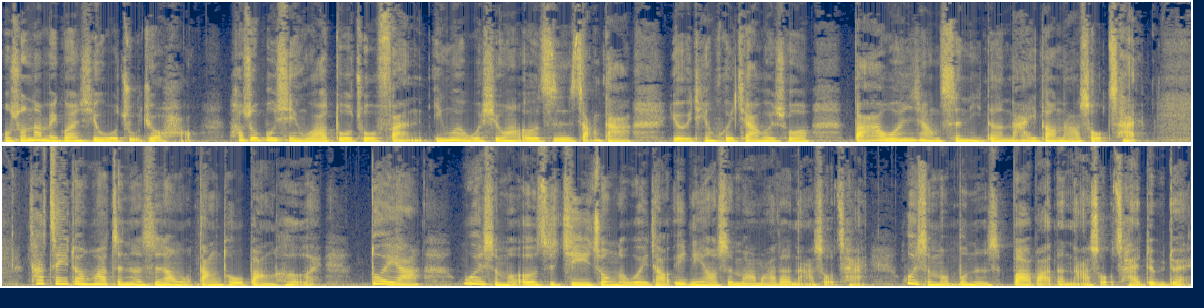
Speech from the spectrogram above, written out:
我说：“那没关系，我煮就好。”他说：“不行，我要多做饭，因为我希望儿子长大有一天回家会说，爸，我很想吃你的哪一道拿手菜。”他这一段话真的是让我当头棒喝，诶对呀，为什么儿子记忆中的味道一定要是妈妈的拿手菜？为什么不能是爸爸的拿手菜？对不对？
